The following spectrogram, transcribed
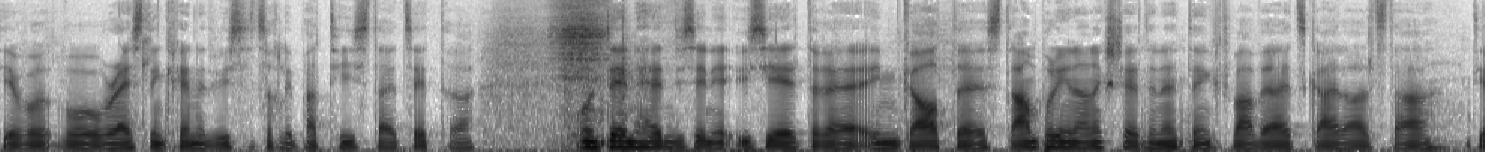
die, wo, wo Wrestling kennen, wissen, so ein bisschen Batista etc., und dann haben uns unsere Eltern im Garten das Trampolin angestellt und haben gedacht, was wäre jetzt geiler als da die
